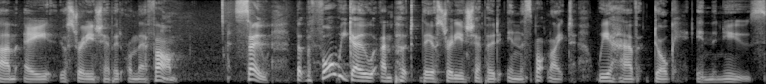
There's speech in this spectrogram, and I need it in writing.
um, a Australian Shepherd on their farm. So, but before we go and put the Australian Shepherd in the spotlight, we have Dog in the News.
